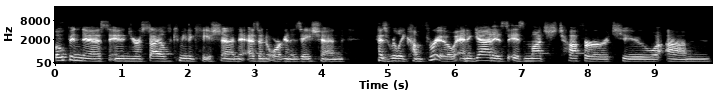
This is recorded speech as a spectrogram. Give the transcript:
openness in your style of communication as an organization has really come through and again is is much tougher to um,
